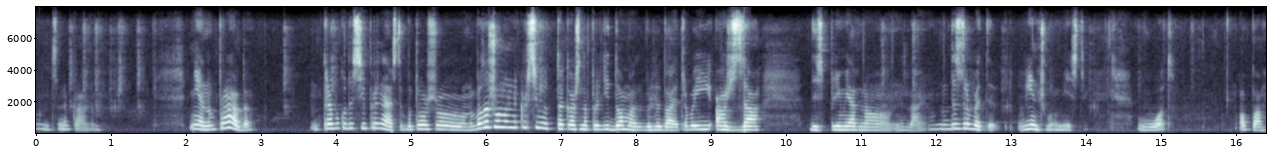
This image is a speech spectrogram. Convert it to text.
Ну це неправильно. Ні, ну правда. Треба кудись її принести, бо то, що. Ну, бо то, що вона некрасиво так аж напереді дома виглядає. Треба її аж за десь примерно, не знаю, ну десь зробити в іншому місці. Вот. Опа.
